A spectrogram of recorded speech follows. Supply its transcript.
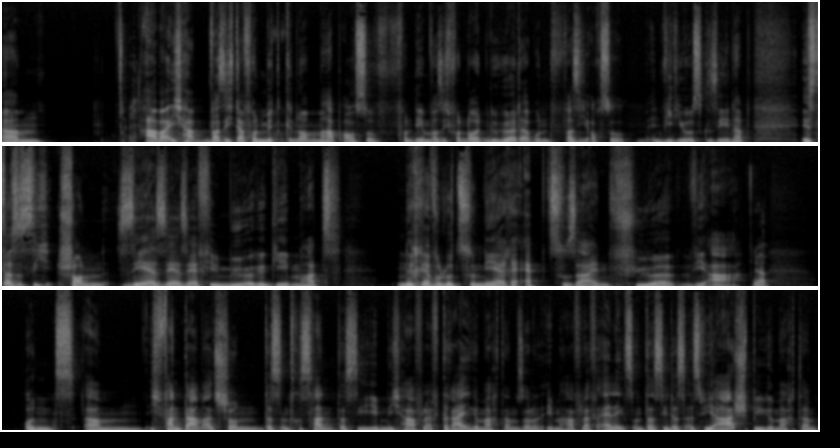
Ähm, aber ich habe, was ich davon mitgenommen habe, auch so von dem, was ich von Leuten gehört habe und was ich auch so in Videos gesehen habe, ist, dass es sich schon sehr, sehr, sehr viel Mühe gegeben hat, eine revolutionäre App zu sein für VR. Ja. Und ähm, ich fand damals schon das interessant, dass sie eben nicht Half-Life 3 gemacht haben, sondern eben Half-Life Alyx und dass sie das als VR-Spiel gemacht haben.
